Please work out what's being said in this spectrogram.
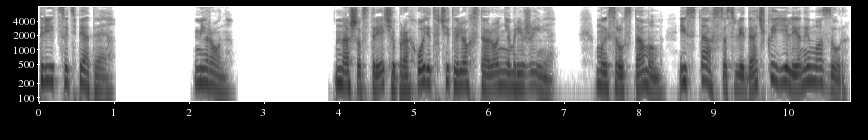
35. Мирон. Наша встреча проходит в четырехстороннем режиме. Мы с Рустамом и Стас со следачкой Еленой Мазур.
